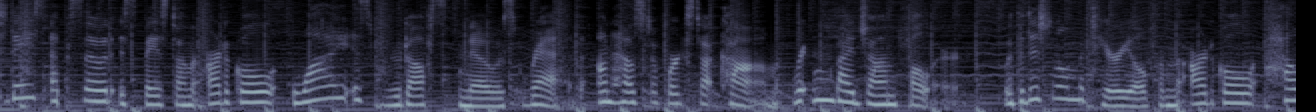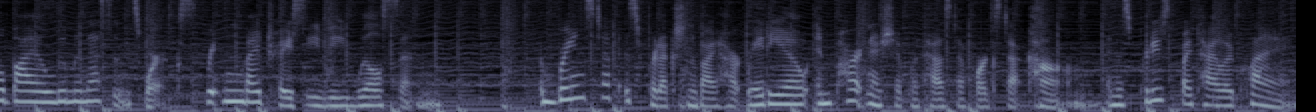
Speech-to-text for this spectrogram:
Today's episode is based on the article Why is Rudolph's Nose Red on HowStuffWorks.com, written by John Fuller, with additional material from the article How Bioluminescence Works, written by Tracy V. Wilson. Brainstuff is production of iHeartRadio in partnership with HowStuffWorks.com and is produced by Tyler Klang.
